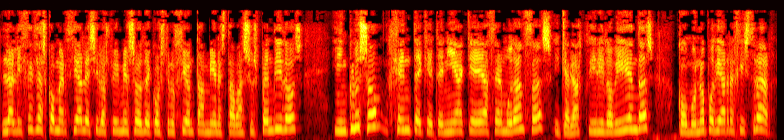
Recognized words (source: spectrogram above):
las licencias comerciales y los permisos de construcción también estaban suspendidos. Incluso gente que tenía que hacer mudanzas y que había adquirido viviendas, como no podía registrar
